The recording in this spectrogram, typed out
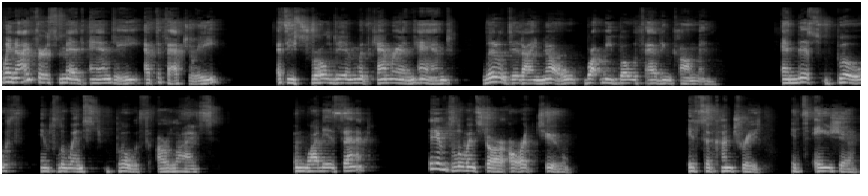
When I first met Andy at the factory, as he strolled in with camera in hand, little did I know what we both had in common. And this both influenced both our lives. And what is that? It influenced our art too. It's a country. It's Asia.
